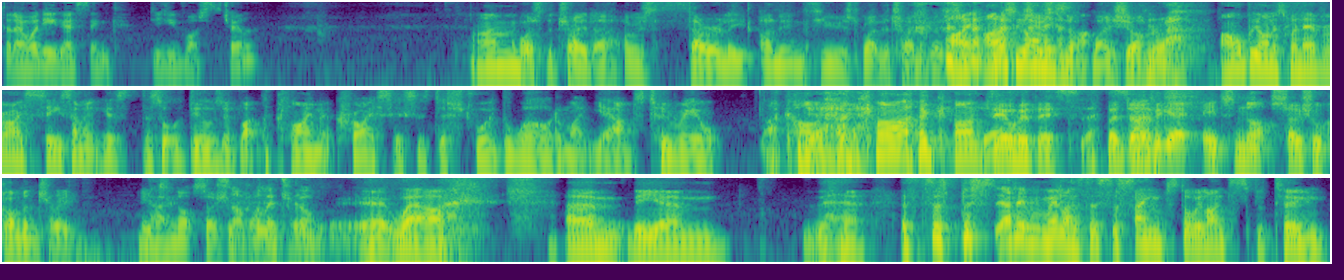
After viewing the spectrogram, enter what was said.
Don't know. What do you guys think? Did you watch the trailer? Um, I watched the trailer. I was thoroughly unenthused by the trailer. But I, I'll be honest, not my genre. I'll be honest. Whenever I see something that's the sort of deals with like the climate crisis has destroyed the world, I'm like, yeah, it's too real. I can't. Yeah. I can't. I can't yeah. deal with this. But don't um, forget, it's not social commentary. It's no, not social it's not commentary. Political. Uh, well, um, the um, it's just I didn't realize it's the same storyline to Splatoon.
